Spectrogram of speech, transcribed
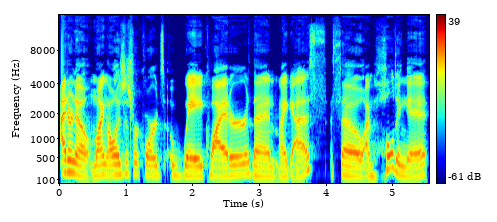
I don't know, mine always just records way quieter than my guests. So I'm holding it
